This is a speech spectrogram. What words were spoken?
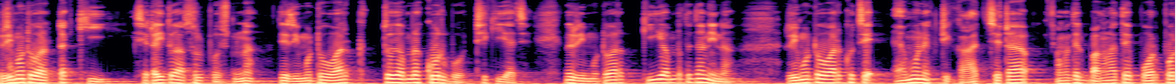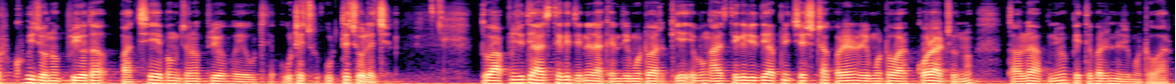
রিমোটো ওয়ার্কটা কী? সেটাই তো আসল প্রশ্ন না? যে রিমোটো ওয়ার্ক তো আমরা করব, ঠিকই আছে। কিন্তু রিমোটো ওয়ার্ক কী আমরা তো জানি না। রিমোটো ওয়ার্ক হচ্ছে এমন একটি কাজ যেটা আমাদের বাংলাতে পরপর খুবই জনপ্রিয়তা পাচ্ছে এবং জনপ্রিয় হয়ে উঠতে উঠে উঠতে চলেছে। তো আপনি যদি আজ থেকে জেনে রাখেন রিমোট ওয়ার্ককে এবং আজ থেকে যদি আপনি চেষ্টা করেন রিমোট ওয়ার্ক করার জন্য, তাহলে আপনিও পেতে পারেন রিমোট ওয়ার্ক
